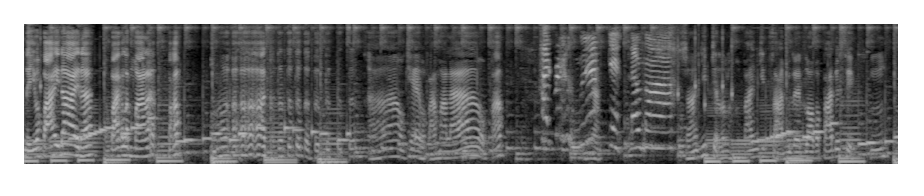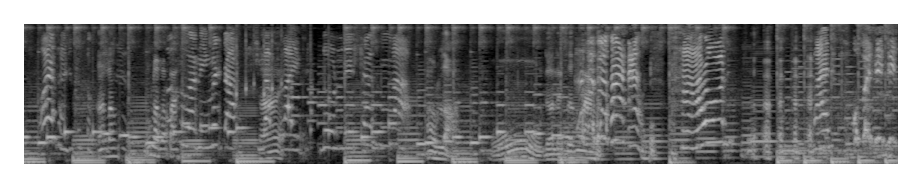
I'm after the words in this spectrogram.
หนีป้าป้าให้ได้นะป้าปลากำลังมานะปั๊บอ่าโอเคป้าป้ามาแล้วปั๊บ ถึงเรียบเจ็ดแล้วนะสามยี่สิบเจ็ดแล้วเหรอป๊าป๊ายี่สิบสามอยู่เลยรอป๊าป๊าด้วยสิอืมโอ้ยใครจะตกเอาลองลูกรอป๊าป๊าตัวนี้มันจะใช่แบบไรโดนเลเซอร์ข้างล่างเอาเหรอโอ้เดินเลยเสื้อข้างล่างเหรอหาโดนไปโอ้ยโดนเต็มเต็ม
